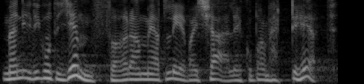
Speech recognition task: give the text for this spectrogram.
Men det går inte att jämföra med att leva i kärlek och barmhärtighet.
